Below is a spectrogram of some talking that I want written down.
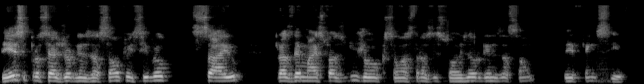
Desse processo de organização ofensiva, eu saio para as demais fases do jogo, que são as transições e a organização defensiva.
